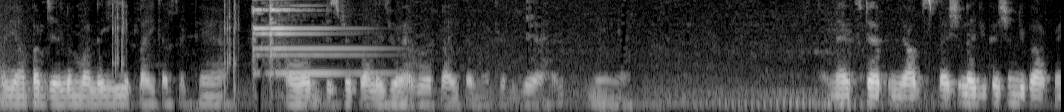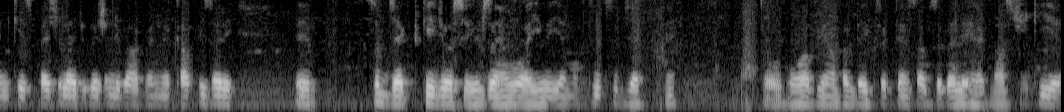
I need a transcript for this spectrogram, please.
तो यहाँ पर जेलम वाले ही अप्लाई कर सकते हैं और डिस्ट्रिक्ट वाले जो है, वो अप्लाई करने के लिए अहल नहीं है। नेक्स्ट है पंजाब स्पेशल एजुकेशन डिपार्टमेंट की स्पेशल एजुकेशन डिपार्टमेंट में काफ़ी सारी सब्जेक्ट की जो सीट्स हैं, वो आई हुई है, मुख्तलिफ़ सब्जेक्ट में तो वो आप यहाँ पर देख सकते हैं, सबसे पहले हेड मास्टर की है।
